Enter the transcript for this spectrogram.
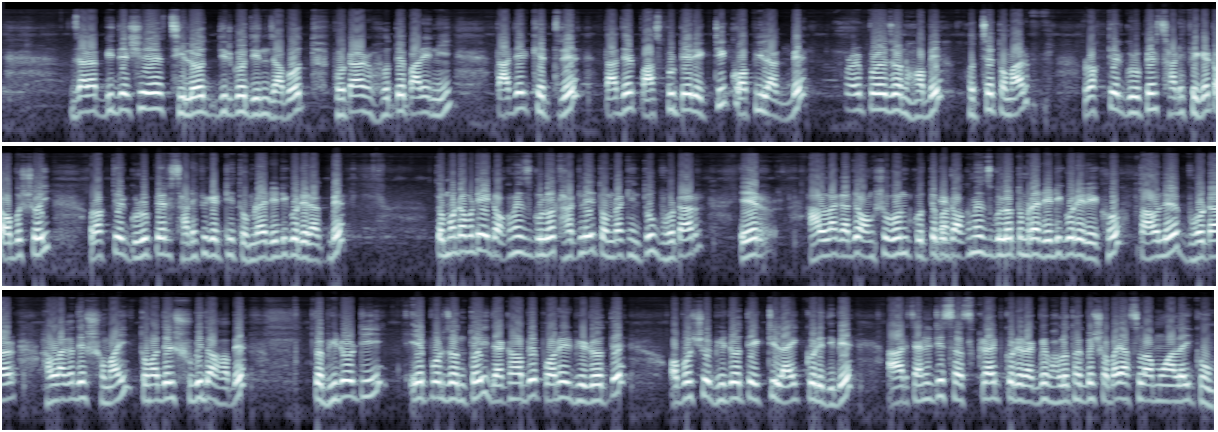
যারা বিদেশে ছিল দীর্ঘদিন যাবৎ, ভোটার হতে পারেনি, তাদের ক্ষেত্রে তাদের পাসপোর্টের একটি কপি লাগবে। পরে প্রয়োজন হবে হচ্ছে তোমার রক্তের গ্রুপের সার্টিফিকেট অবশ্যই রক্তের গ্রুপের সার্টিফিকেটটি তোমরা রেডি করে রাখবে। তো মোটামুটি এই ডকুমেন্টসগুলো থাকলেই তোমরা কিন্তু ভোটার এর হালনাগাদে অংশগ্রহণ করতে পারো ডকুমেন্টসগুলো তোমরা রেডি করে রেখো তাহলে ভোটার হালনাগাদের সময় তোমাদের সুবিধা হবে। তো ভিডিওটি এ পর্যন্তই দেখা হবে পরের ভিডিওতে। অবশ্যই ভিডিওতে একটি লাইক করে দিবে আর চ্যানেলটি সাবস্ক্রাইব করে রাখবে। ভালো থাকবে সবাই আসসালামু আলাইকুম।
